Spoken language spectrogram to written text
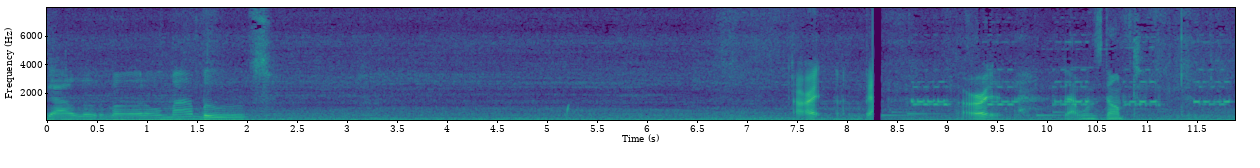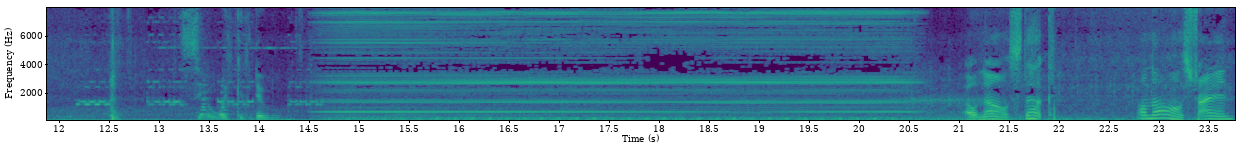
Got a little mud on my boots. All right, all right, that one's dumped. Let's see what we can do. Oh no, stuck. Oh no, it's trying.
